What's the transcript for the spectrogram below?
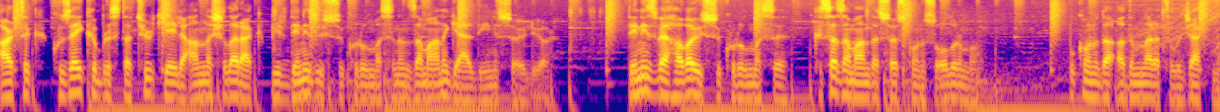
artık Kuzey Kıbrıs'ta Türkiye ile anlaşılarak bir deniz üssü kurulmasının zamanı geldiğini söylüyor. Deniz ve hava üssü kurulması kısa zamanda söz konusu olur mu? Bu konuda adımlar atılacak mı?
